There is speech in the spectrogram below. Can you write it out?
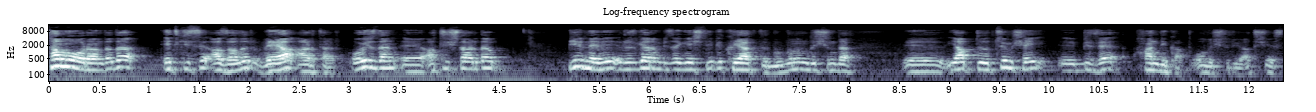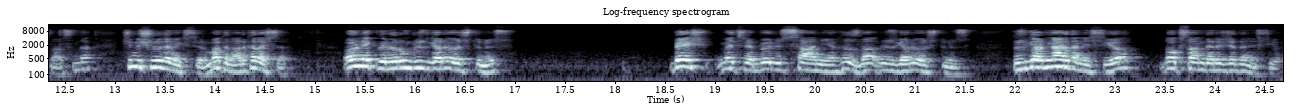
tam o oranda da etkisi azalır veya artar. O yüzden e, atışlarda bir nevi rüzgarın bize geçtiği bir kıyaktır bu. Bunun dışında e, yaptığı tüm şey e, bize handikap oluşturuyor atış esnasında. Şimdi şunu demek istiyorum. Bakın arkadaşlar. Örnek veriyorum rüzgarı ölçtünüz. 5 metre bölü saniye hızla rüzgarı ölçtünüz. Rüzgar nereden esiyor? 90 dereceden esiyor.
